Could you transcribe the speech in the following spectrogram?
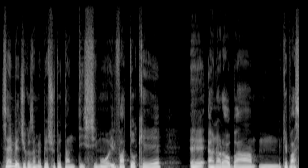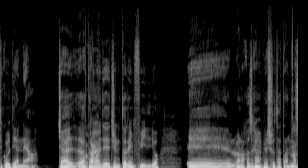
Sai invece cosa mi è piaciuto tantissimo? Il fatto che eh, è una roba mh, che passi col DNA, cioè la Ok. trama dei genitori in figlio. E è una cosa che mi è piaciuta tantissimo. Una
